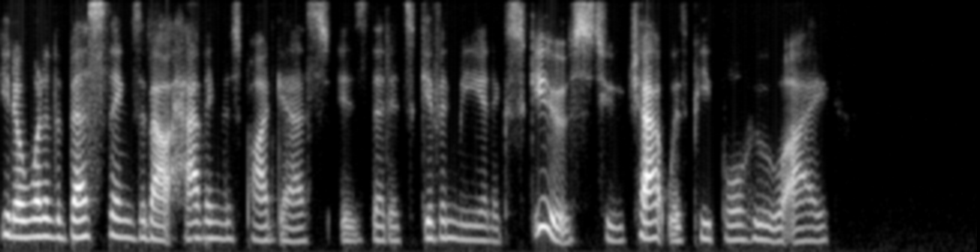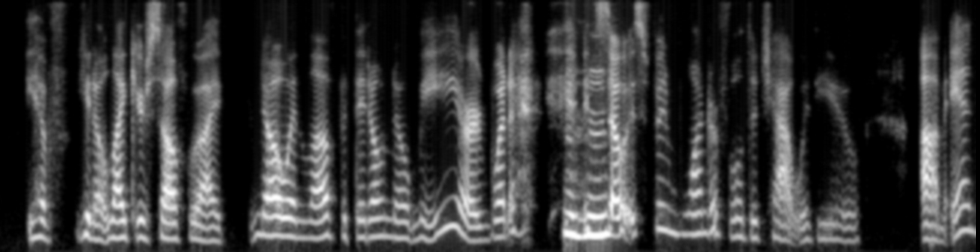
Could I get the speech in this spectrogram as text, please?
you know, one of the best things about having this podcast is that it's given me an excuse to chat with people who I have, you know, like yourself, who I know and love, but they don't know me or what. Mm-hmm. and so it's been wonderful to chat with you um, and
